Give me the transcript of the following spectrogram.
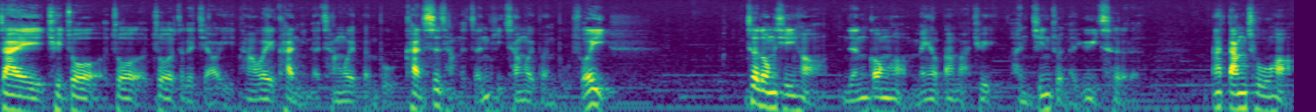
再去做做做这个交易，它会看你的仓位分布，看市场的整体仓位分布，所以这东西哈，人工哈没有办法去很精准的预测了。那当初哈，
